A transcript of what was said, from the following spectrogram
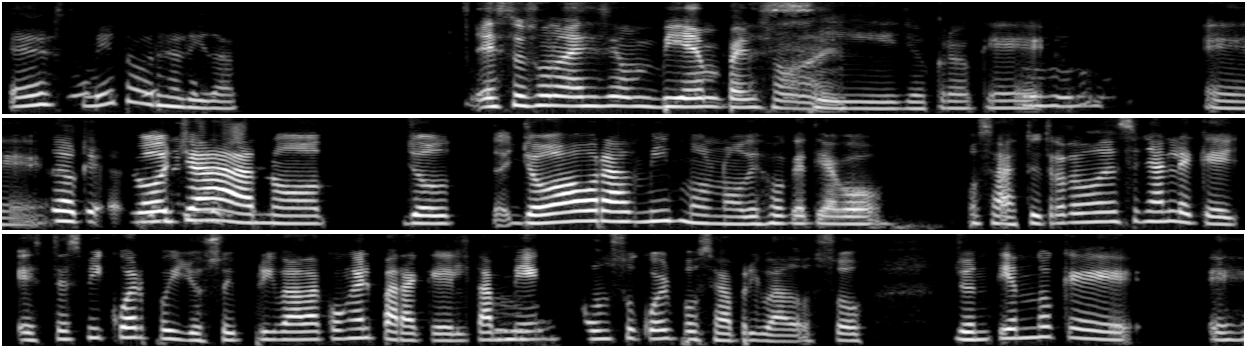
¿Es mito o realidad? Eso es una decisión bien personal. Sí, yo creo que eh, Lo que- yo ya no, yo, yo ahora mismo no dejo que te hago, o sea, estoy tratando de enseñarle que este es mi cuerpo y yo soy privada con él para que él también con su cuerpo sea privado. So, yo entiendo que es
